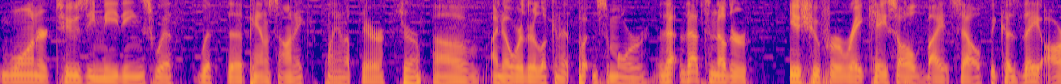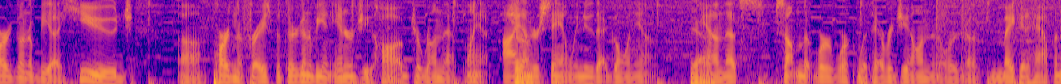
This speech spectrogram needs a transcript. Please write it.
one or two Z meetings with with the Panasonic plant up there. Sure. Uh, I know where they're looking at putting some more. That that's another issue for a rate case all by itself because they are going to be a huge. Uh, pardon the phrase, but they're going to be an energy hog to run that plant. I understand. We knew that going in. Yeah. And that's something that we're working with Evergy on in order to make it happen.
